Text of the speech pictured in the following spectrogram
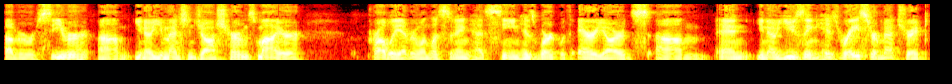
of a receiver. Um, you know, you mentioned Josh Hermsmeyer. Probably everyone listening has seen his work with air yards, um, and you know, using his racer metric,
